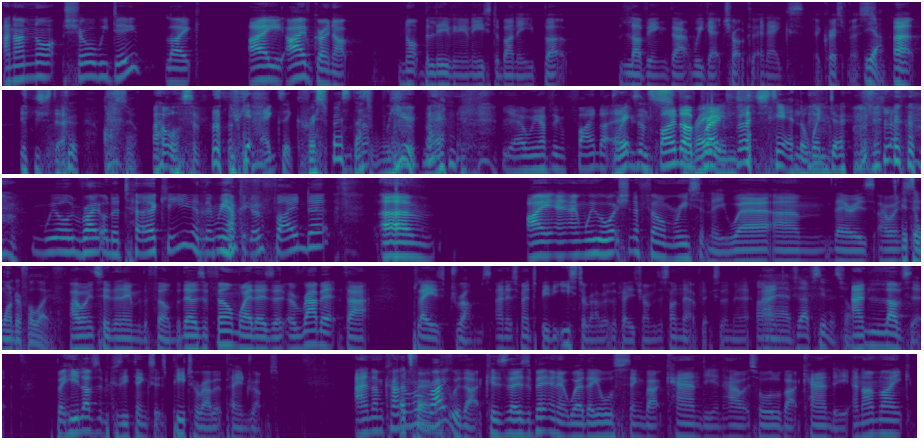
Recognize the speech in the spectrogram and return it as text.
And I'm not sure we do. Like I I've grown up not believing in Easter bunny but loving that we get chocolate and eggs at Christmas. Yeah. Uh, Easter. Also, Oh, awesome. you get eggs at Christmas? That's weird, man. yeah, we have to find our eggs and Britain's find our strange. breakfast. Yeah, in the winter. we all write on a turkey and then we have to go find it. Um, I and, and we were watching a film recently where um, there is I won't It's a Wonderful Life. I won't say the name of the film, but there was a film where there's a, a rabbit that plays drums, and it's meant to be the Easter rabbit that plays drums. It's on Netflix at the minute, I and, have, I've seen this film. and loves it. But he loves it because he thinks it's Peter Rabbit playing drums. And I'm kind That's of alright enough. with that because there's a bit in it where they all sing about candy and how it's all about candy, and I'm like,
